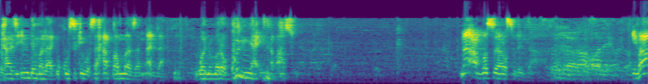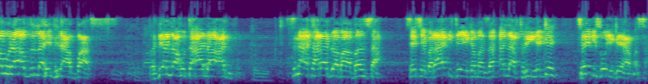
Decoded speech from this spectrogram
kaji inda mala'iku suke wasu habban manzon Allah wani mara kunya ita ba su. Na'am masu ya rasulullah. Imamuna abdullahi bin abbas. Radiyallahu ta'ala anhu. Suna tare da babansa sai ce bara ije ga manzon Allah firi yake sai izo igaya masa.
